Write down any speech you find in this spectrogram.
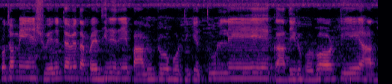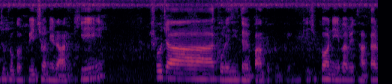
প্রথমে শুয়ে যেতে হবে, তারপরে ধীরে ধীরে পা দুটো উপর দিকে তুললে কাঁধের উপর ভর দিয়ে হাত দুটোকে পেছনে রাখে। সোজা করে দিতে হবে পা দুটোকে। কিছুক্ষণ এভাবে থাকার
